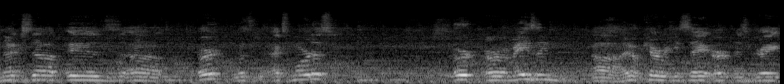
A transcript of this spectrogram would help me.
Next up is uh, Urt with Ex Mortis. Urt are amazing. Uh, I don't care what you say, Urt is great.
